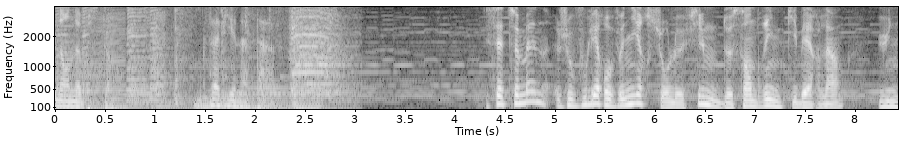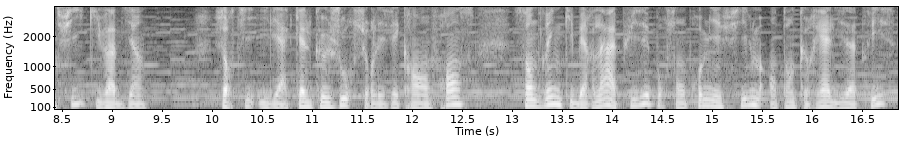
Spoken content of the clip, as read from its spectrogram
Nonobstant, Xavier Natav. Cette semaine, je voulais revenir sur le film de Sandrine Kiberlin, Une fille qui va bien. Sorti il y a quelques jours sur les écrans en France, Sandrine Kiberlin a puisé pour son premier film en tant que réalisatrice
